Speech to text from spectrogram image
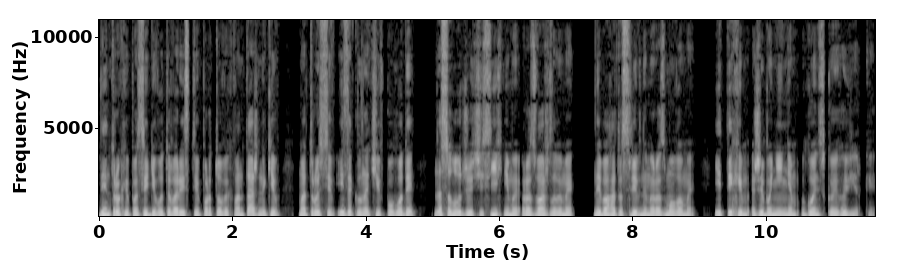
Він трохи посидів у товаристві портових вантажників, матросів і заклиначів погоди, насолоджуючись їхніми розважливими небагатослівними розмовами і тихим жебонінням гонської говірки.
